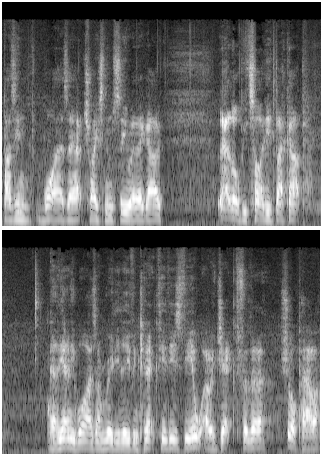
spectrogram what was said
buzzing wires out tracing them see where they go that'll all be tidied back up and the only wires I'm really leaving connected is the auto eject for the shore power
